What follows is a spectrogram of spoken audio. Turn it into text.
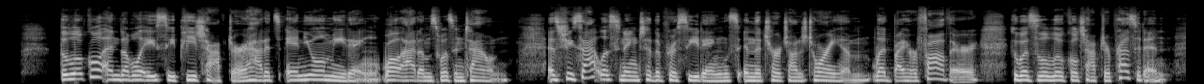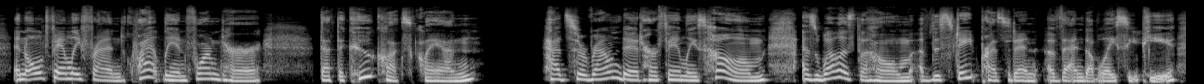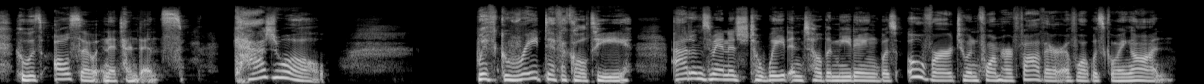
the local NAACP chapter had its annual meeting while Adams was in town. As she sat listening to the proceedings in the church auditorium, led by her father, who was the local chapter president, an old family friend quietly informed her that the Ku Klux Klan had surrounded her family's home as well as the home of the state president of the NAACP, who was also in attendance. Casual. With great difficulty, Adams managed to wait until the meeting was over to inform her father of what was going on.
